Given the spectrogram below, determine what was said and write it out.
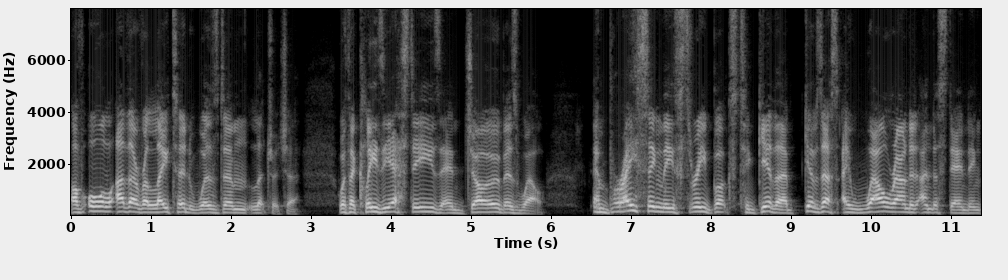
of all other related wisdom literature, with Ecclesiastes and Job as well. Embracing these three books together gives us a well rounded understanding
